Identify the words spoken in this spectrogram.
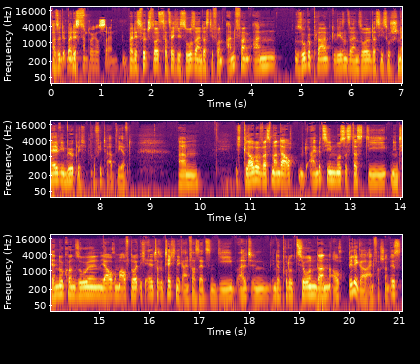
Also bei der, kann durchaus sein. bei der Switch soll es tatsächlich so sein, dass die von Anfang an so geplant gewesen sein soll, dass sie so schnell wie möglich Profite abwirft. Ähm, ich glaube, was man da auch mit einbeziehen muss, ist, dass die Nintendo-Konsolen ja auch immer auf deutlich ältere Technik einfach setzen, die halt in, in der Produktion dann auch billiger einfach schon ist.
